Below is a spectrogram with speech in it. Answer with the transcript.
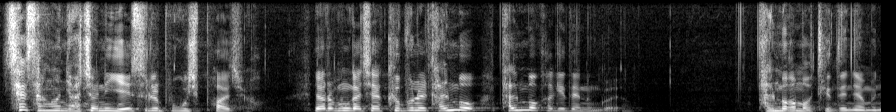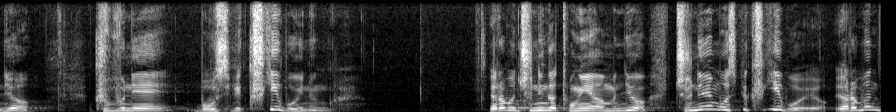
세상은 여전히 예수를 보고 싶어 하죠. 여러분과 제가 그분을 닮아 닮아가게 되는 거예요. 닮아가면 어떻게 되냐면요. 그분의 모습이 크게 보이는 거예요. 여러분 주님과 동행하면요. 주님의 모습이 크게 보여요. 여러분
